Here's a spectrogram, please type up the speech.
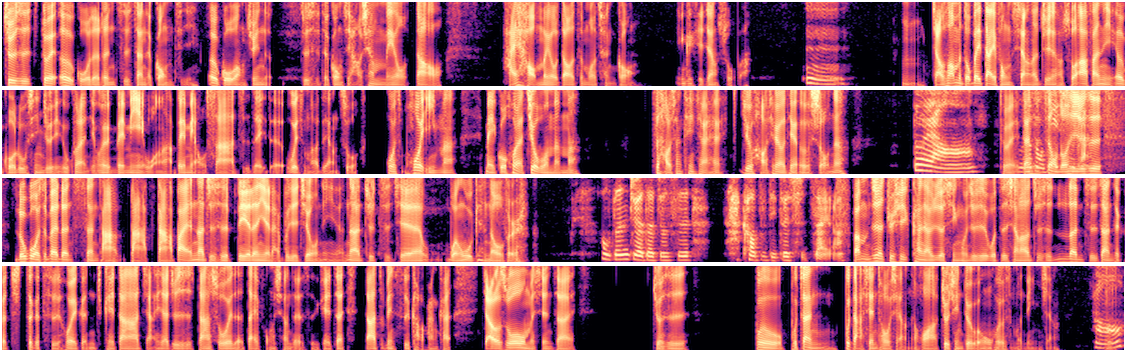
就是对俄国的认知战的攻击，俄国网军的就是的攻击好像没有到，还好没有到这么成功，应该可以这样说吧？嗯嗯，假如说他们都被带风向了，就想说啊，反正你俄国入侵，就乌克兰一定会被灭亡啊，被秒杀之类的，为什么要这样做？为什么会赢吗？美国会来救我们吗？这好像听起来又好像有点耳熟呢。对啊，对，但是这种东西就是，如果是被认知战打打打败，那就是别人也来不及救你了，那就直接文物 game over。我真的觉得就是靠自己最实在啦。反正我们接着继续看下去的新闻，就是我只想到就是认知战这个这个词汇，跟可以大家讲一下，就是大家所谓的带风向的词，可以在大家这边思考看看。假如说我们现在。就是不不战不打先投降的话，究竟对文物会有什么影响？好，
